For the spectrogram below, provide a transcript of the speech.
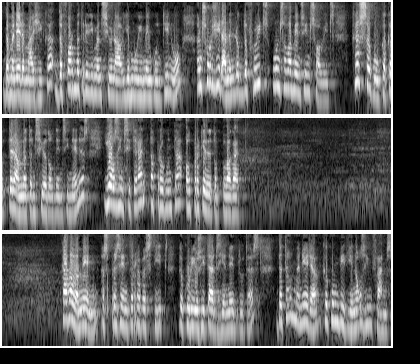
de manera màgica, de forma tridimensional i en moviment continu, en sorgiran en lloc de fruits uns elements insòlits que segur que captaran l'atenció dels nens i nenes i els incitaran a preguntar el per què de tot plegat. Cada element es presenta revestit de curiositats i anècdotes, de tal manera que convidien els infants,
